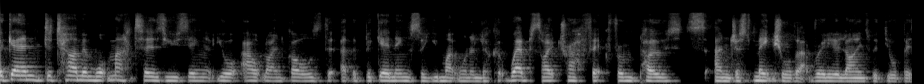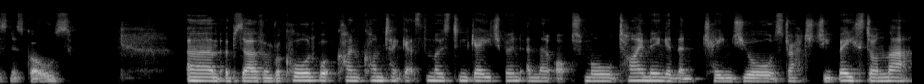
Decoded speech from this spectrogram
again, determine what matters using your outlined goals at the beginning. So you might want to look at website traffic from posts and just make sure that really aligns with your business goals. Um, observe and record what kind of content gets the most engagement and then optimal timing and then change your strategy based on that.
